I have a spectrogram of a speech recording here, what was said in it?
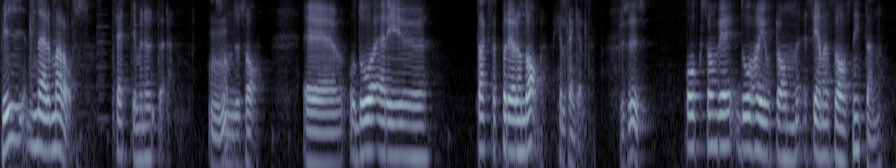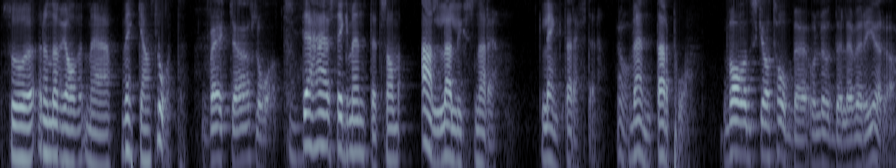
Vi närmar oss 30 minuter. Som du sa. Eh, och då är det ju dags att börja runda av helt enkelt. Precis. Och som vi då har gjort de senaste avsnitten så rundar vi av med veckans låt. Veckans låt. Det här segmentet som alla lyssnare längtar efter. Ja. Väntar på. Vad ska Tobbe och Ludde leverera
